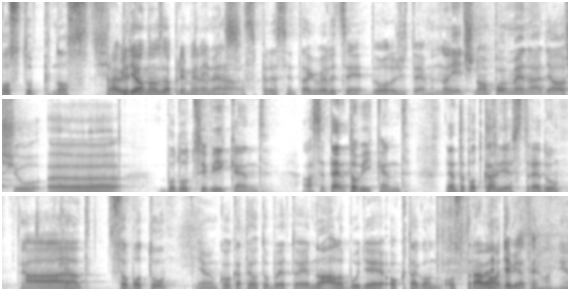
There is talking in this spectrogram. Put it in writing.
postupnosť. pravidelnosť a primeranosť. Presne tak, veľmi dôležité. No nič, no poďme na ďalšiu uh, budúci víkend, vlastne tento víkend, tento podcast Tak. je v stredu Tento a víkend. sobotu, neviem koľkatého to bude, to je jedno, ale bude Octagon v Ostrave. No 9. nie?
